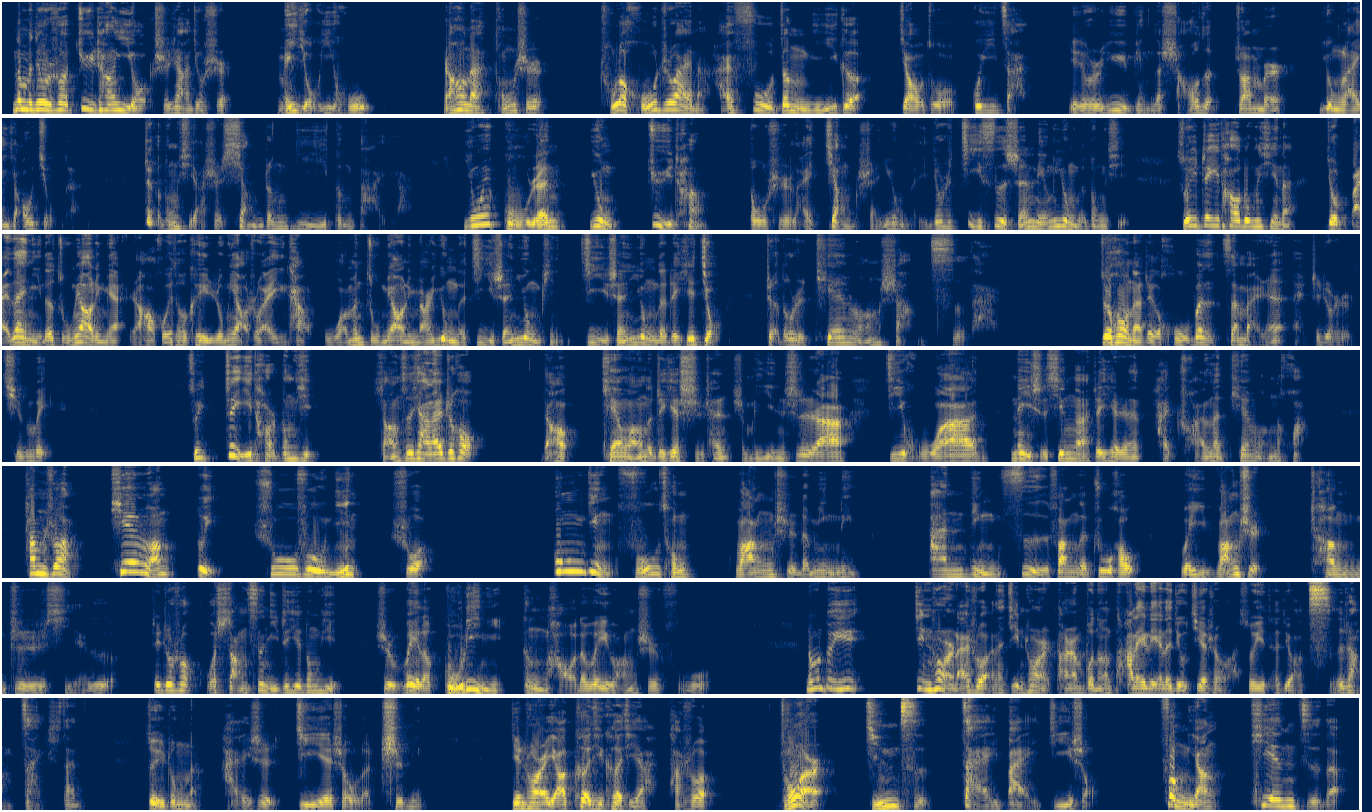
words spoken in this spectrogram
那么就是说，巨唱亦有，实际上就是美酒一壶，然后呢，同时。除了壶之外呢，还附赠你一个叫做龟盏，也就是玉柄的勺子，专门用来舀酒的。这个东西啊，是象征意义更大一点因为古人用巨唱都是来降神用的，也就是祭祀神灵用的东西。所以这一套东西呢，就摆在你的祖庙里面，然后回头可以荣耀说：“哎，你看我们祖庙里面用的祭神用品，祭神用的这些酒。”这都是天王赏赐的。最后呢，这个虎贲三百人，哎，这就是亲卫。所以这一套东西赏赐下来之后，然后天王的这些使臣，什么隐士啊、姬虎啊、内史星啊，这些人还传了天王的话。他们说啊，天王对叔父您说，恭敬服从王室的命令，安定四方的诸侯，为王室惩治邪恶。这就是说我赏赐你这些东西，是为了鼓励你更好的为王室服务。那么对于晋冲耳来说，那晋冲耳当然不能大咧咧的就接受啊，所以他就要辞让再三，最终呢还是接受了敕命。晋冲耳也要客气客气啊，他说：“重耳仅此再拜几首，奉扬天子的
